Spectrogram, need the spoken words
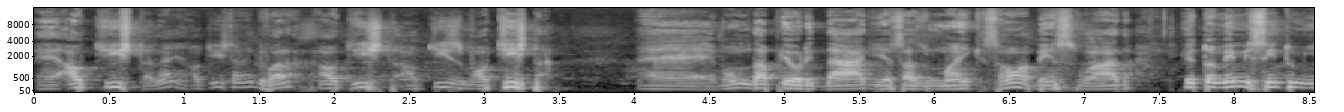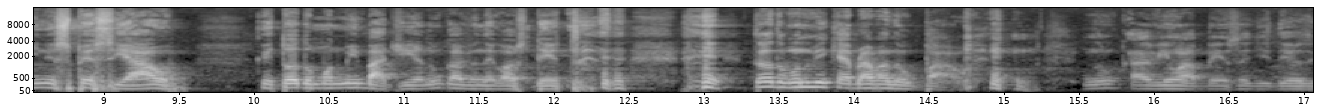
é, autista, né? Autista, né? Que fala? Autista, autismo, autista. É, vamos dar prioridade a essas mães que são abençoadas. Eu também me sinto menino especial que todo mundo me batia, nunca vi um negócio dentro. todo mundo me quebrava no pau. nunca vi uma benção de Deus.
